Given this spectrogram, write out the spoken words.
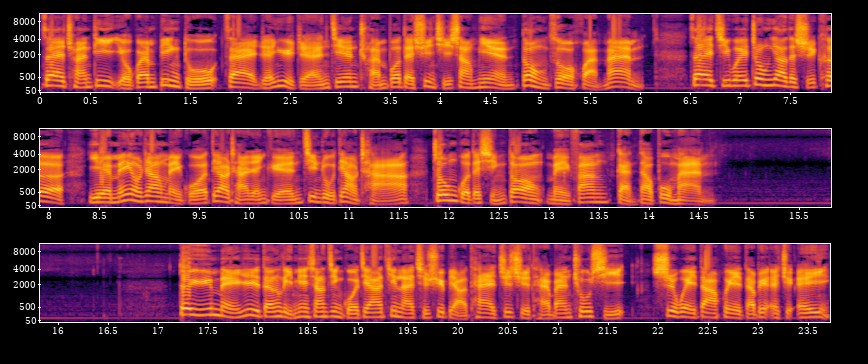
在传递有关病毒在人与人间传播的讯息上面动作缓慢，在极为重要的时刻也没有让美国调查人员进入调查中国的行动，美方感到不满。对于美日等理念相近国家近来持续表态支持台湾出席世卫大会 （WHA）。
